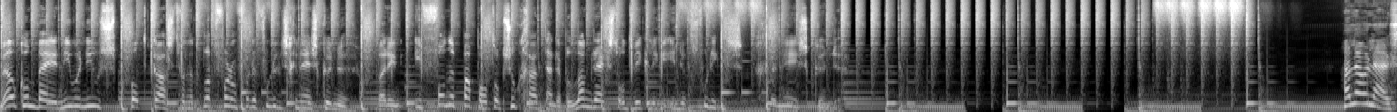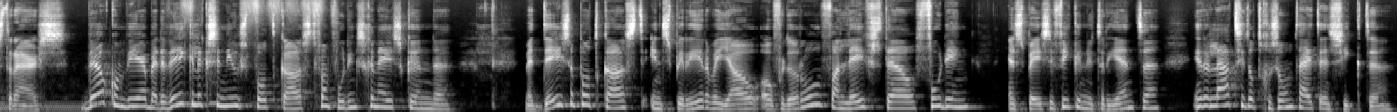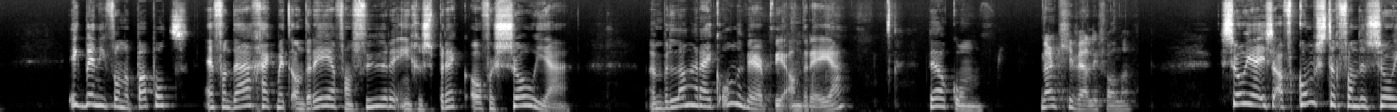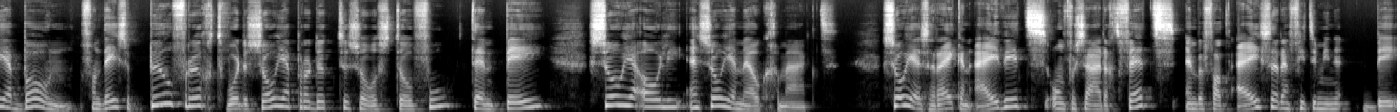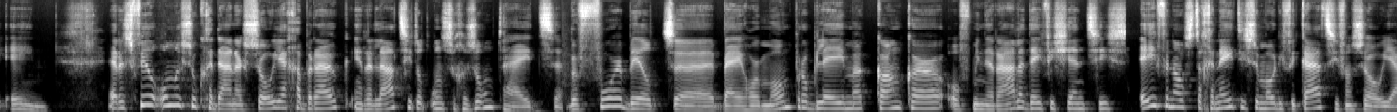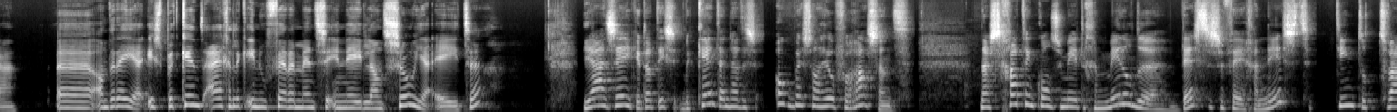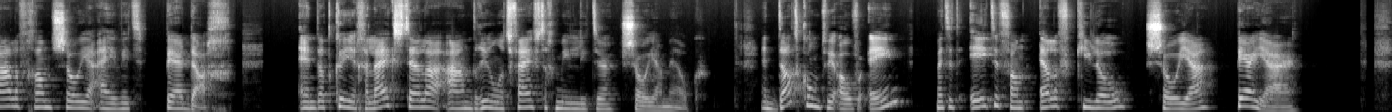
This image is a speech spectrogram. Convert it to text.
Welkom bij een nieuwe nieuwspodcast van het Platform voor de Voedingsgeneeskunde, waarin Yvonne Pappot op zoek gaat naar de belangrijkste ontwikkelingen in de voedingsgeneeskunde. Hallo luisteraars, welkom weer bij de wekelijkse nieuwspodcast van Voedingsgeneeskunde. Met deze podcast inspireren we jou over de rol van leefstijl, voeding en specifieke nutriënten in relatie tot gezondheid en ziekte. Ik ben Yvonne Pappot en vandaag ga ik met Andrea van Vuren in gesprek over soja. Een belangrijk onderwerp weer, Andrea. Welkom. Dankjewel, Yvonne. Soja is afkomstig van de sojaboon. Van deze peulvrucht worden sojaproducten zoals tofu, tempeh, sojaolie en sojamelk gemaakt. Soja is rijk aan eiwit, onverzadigd vet en bevat ijzer en vitamine B1. Er is veel onderzoek gedaan naar sojagebruik in relatie tot onze gezondheid. Bijvoorbeeld uh, bij hormoonproblemen, kanker of mineralendeficiënties, evenals de genetische modificatie van soja. Uh, Andrea, is bekend eigenlijk in hoeverre mensen in Nederland soja eten? Ja, zeker. Dat is bekend en dat is ook best wel heel verrassend. Naar schatting consumeert de gemiddelde westerse veganist 10 tot 12 gram soja-eiwit per dag. En dat kun je gelijkstellen aan 350 milliliter sojamelk. En dat komt weer overeen met het eten van 11 kilo soja per jaar.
